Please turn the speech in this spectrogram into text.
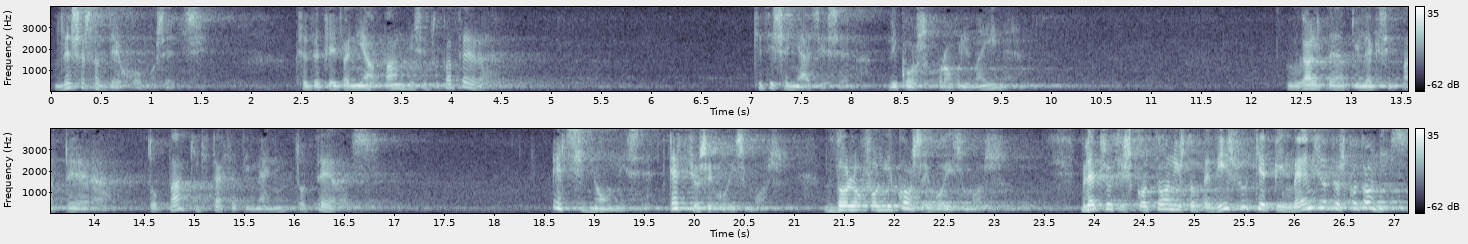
Δεν σας αντέχω όμως έτσι. Ξέρετε ποια ήταν η απάντηση του πατέρα. Και τι σε νοιάζει εσένα. Δικό σου πρόβλημα είναι; Βγάλτε από τη λέξη πατέρα το πά και κοιτάξτε τι μένει το τέρας. Έτσι νόμιζε. Τέτοιος εγωισμός. Δολοφονικός εγωισμός. Βλέπεις ότι σκοτώνεις το παιδί σου και επιμένεις να το σκοτώνεις.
